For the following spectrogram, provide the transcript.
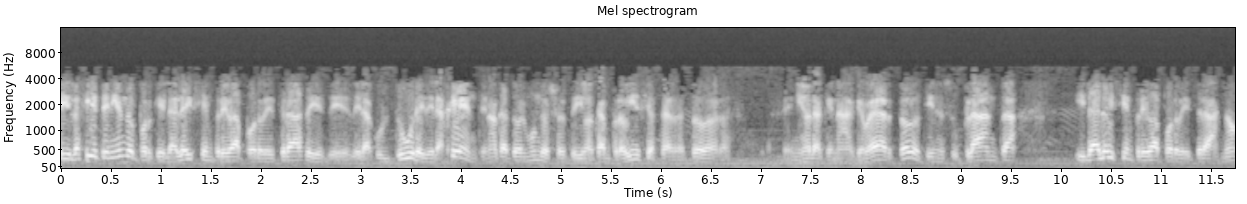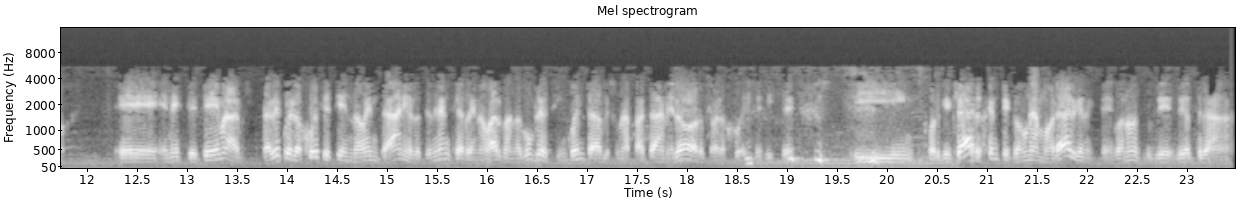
Sí, la sigue teniendo porque la ley siempre va por detrás de, la cultura y de la gente, ¿no? Acá todo el mundo, yo te digo, acá en provincia, hasta todas las señoras que nada que ver, todo tiene su planta y la ley siempre va por detrás, ¿no? Eh, en este tema, tal vez pues los jueces tienen 90 años, lo tendrían que renovar cuando cumplen 50, darles una patada en el orto a los jueces, ¿viste? Y porque claro, gente con una moral que conozco de, de otra,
